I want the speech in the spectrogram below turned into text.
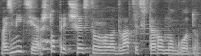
Возьмите, что предшествовало 22 году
